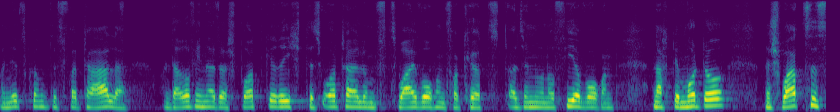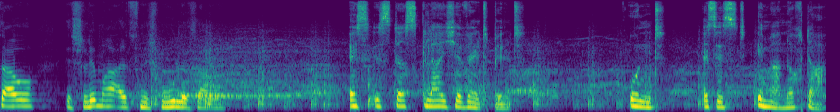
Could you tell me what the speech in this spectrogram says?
Und jetzt kommt das Fatale. Und daraufhin hat das Sportgericht das Urteil um zwei Wochen verkürzt, also nur noch vier Wochen. Nach dem Motto, eine schwarze Sau ist schlimmer als eine schwule Sau. Es ist das gleiche Weltbild. Und es ist immer noch da.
